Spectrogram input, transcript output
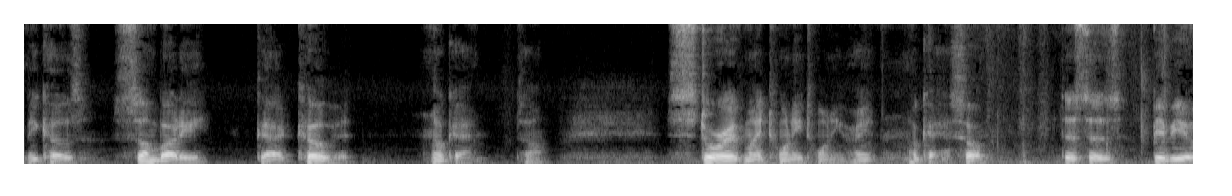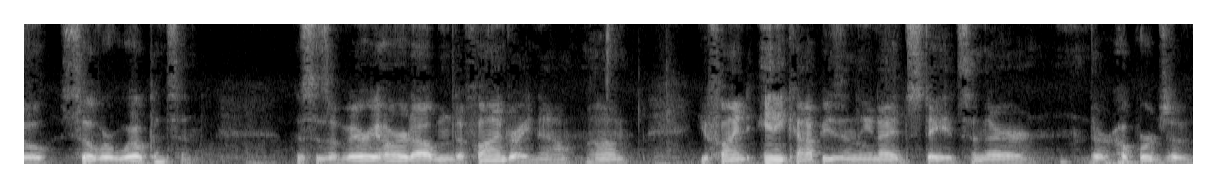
because somebody got COVID. Okay, so story of my 2020, right? Okay, so this is Bibio Silver Wilkinson. This is a very hard album to find right now. Um, you find any copies in the United States and they're they're upwards of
